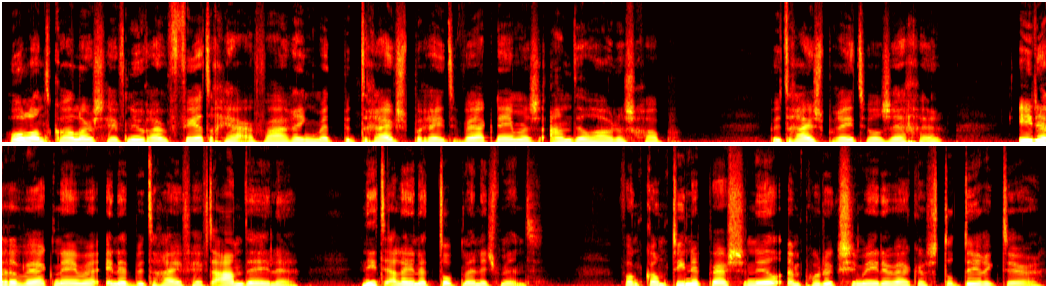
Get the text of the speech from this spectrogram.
Holland Colors heeft nu ruim 40 jaar ervaring met bedrijfsbreed werknemers-aandeelhouderschap. Bedrijfsbreed wil zeggen, iedere werknemer in het bedrijf heeft aandelen, niet alleen het topmanagement. Van kantinepersoneel en productiemedewerkers tot directeur.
